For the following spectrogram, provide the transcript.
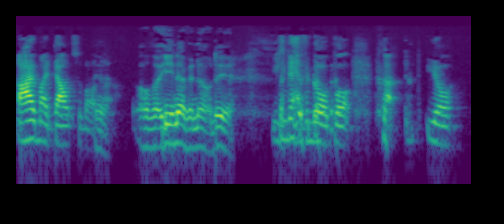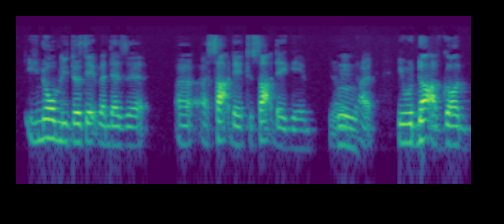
I have my doubts about yeah. that. Although you never know, do you? You never know, but uh, you know he normally does it when there's a a, a Saturday to Saturday game. You know, mm. I, he would not have gone.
